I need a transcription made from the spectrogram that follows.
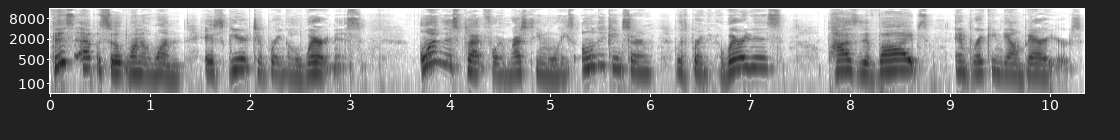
This episode 101 is geared to bring awareness. On this platform, Rusty Moy is only concerned with bringing awareness, positive vibes, and breaking down barriers.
